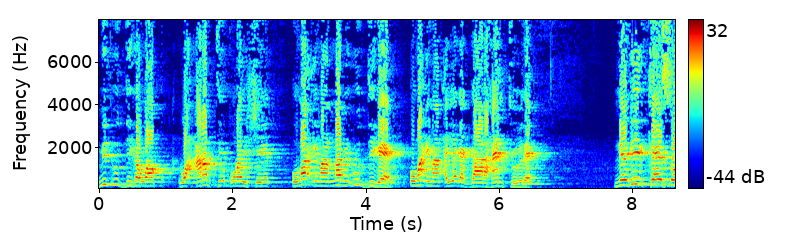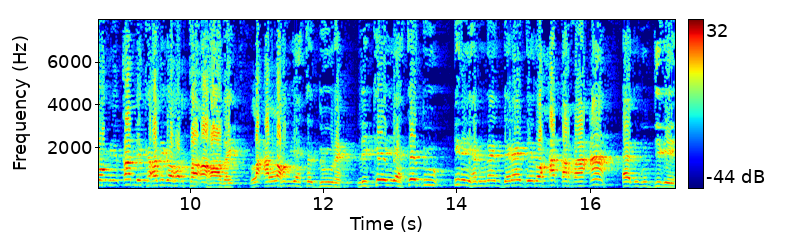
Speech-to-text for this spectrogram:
من أدك وعربتي قريشيت وما إيمان نبي أدك وما إيمان أيها قارحان توده نذير كيسو من قبلك أذيك هرطاء هذا لعلهم يهتدون. لكي يهتدوا إني هنونان درادين وحق الرعان أذيك الدقي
